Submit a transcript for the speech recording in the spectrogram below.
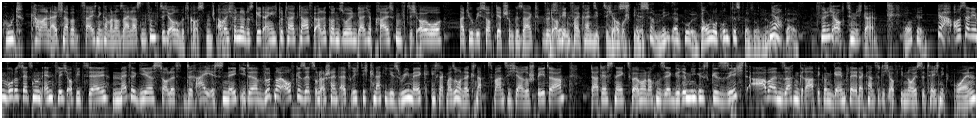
gut, kann man als Schnapper bezeichnen, kann man auch sein lassen. 50 Euro wird's kosten. Aber ich finde, das geht eigentlich total klar für alle Konsolen, gleicher Preis, 50 Euro, hat Ubisoft jetzt schon gesagt. Wird ist auf jeden Fall kein 70-Euro-Spiel. Das ist ja mega cool. Download und Diskversion, ja? Ja, Geil. Finde ich auch ziemlich geil. Okay. Ja, außerdem wurde es jetzt nun endlich offiziell. Metal Gear Solid 3 Snake Eater wird neu aufgesetzt und erscheint als richtig knackiges Remake. Ich sag mal so, ne, knapp 20 Jahre später. Da hat der Snake zwar immer noch ein sehr grimmiges Gesicht, aber in Sachen Grafik und Gameplay, da kannst du dich auf die neueste Technik freuen.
